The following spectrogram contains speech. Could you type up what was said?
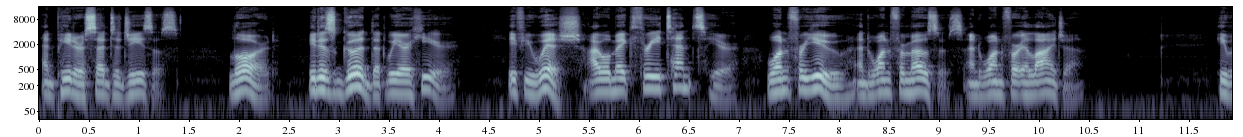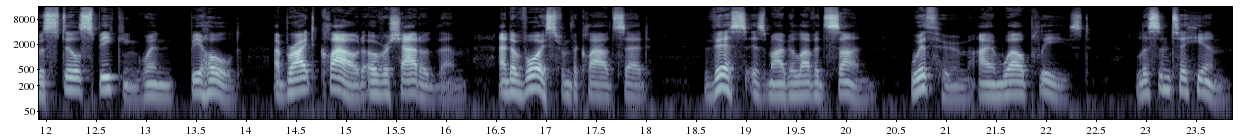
And Peter said to Jesus, Lord, it is good that we are here. If you wish, I will make three tents here one for you, and one for Moses, and one for Elijah. He was still speaking when, behold, a bright cloud overshadowed them, and a voice from the cloud said, This is my beloved Son, with whom I am well pleased. Listen to him.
